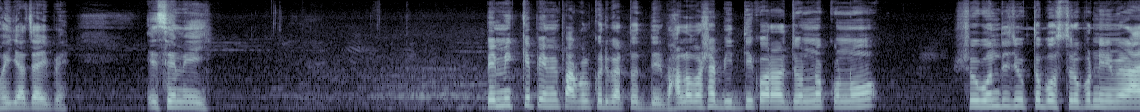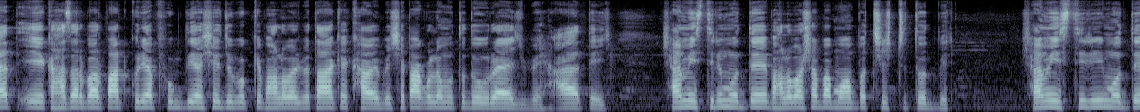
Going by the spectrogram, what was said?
হইয়া যাইবে। এস এম এই। প্রেমিককে প্রেমে পাগল করিবার তদ্বির। ভালোবাসা বৃদ্ধি করার জন্য কোনো সুগন্ধিযুক্ত বস্তুর উপর নির্মের আয়াত, এক হাজার বার পাঠ করিয়া ফুক দিয়া সে যুবককে ভালোবাসবে, তাহাকে খাওয়াইবে, সে পাগলের মতো দৌড়ায় আসবে। আয়াতেই স্বামী স্ত্রীর মধ্যে ভালোবাসা বা মহব্বত সৃষ্টির তদ্বির। স্বামী স্ত্রীর মধ্যে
